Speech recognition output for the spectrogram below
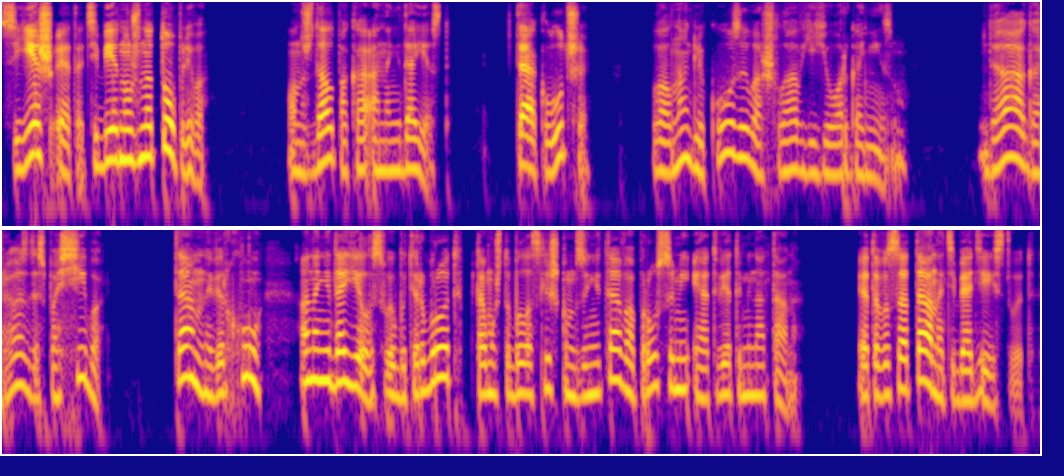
«Съешь это, тебе нужно топливо!» Он ждал, пока она не доест. «Так лучше?» Волна глюкозы вошла в ее организм. «Да, гораздо, спасибо». Там, наверху, она не доела свой бутерброд, потому что была слишком занята вопросами и ответами Натана. «Эта высота на тебя действует.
